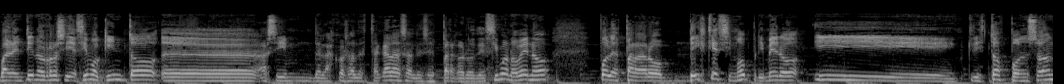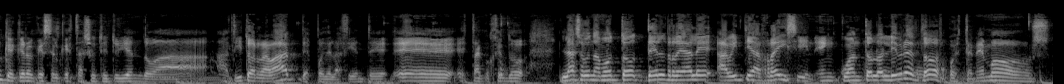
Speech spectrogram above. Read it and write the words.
Valentino Rossi décimo quinto, eh, así de las cosas destacadas, Alex Espargaro décimo noveno, Paul Espargaro vigésimo primero y Christophe Ponson, que creo que es el que está sustituyendo a, Tito Rabat después del accidente, eh, está cogiendo la segunda moto del Reale Avintia Racing. En cuanto a los libres 2, pues tenemos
